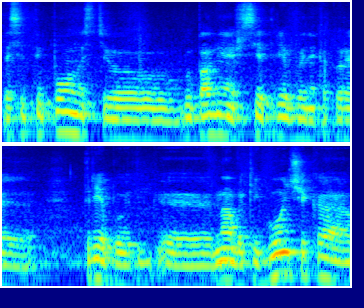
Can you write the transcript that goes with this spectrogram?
если ты полностью выполняешь все требования, которые требует э, навыки гонщика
